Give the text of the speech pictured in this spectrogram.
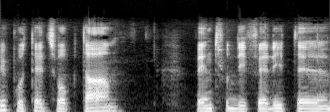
și puteți opta pentru diferite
